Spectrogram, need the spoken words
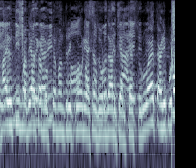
महायुतीमध्ये आता. मुख्यमंत्री कोण? याच्या जोरदार चर्चा सुरू आहेत आणि पुढे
